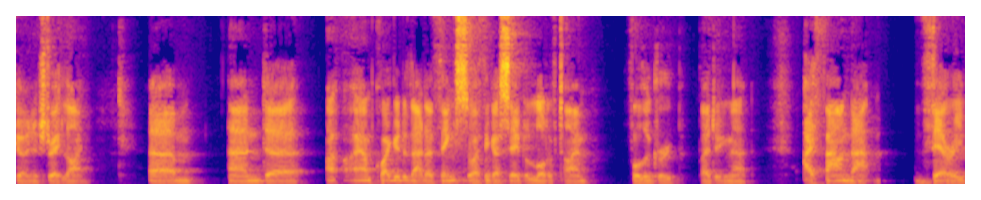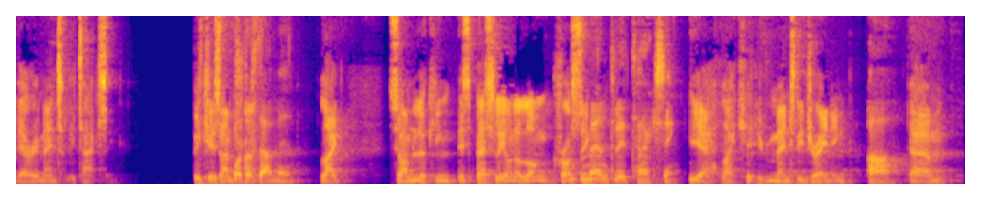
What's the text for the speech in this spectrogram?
go in a straight line. Um, and uh, I, I am quite good at that, I think. So I think I saved a lot of time for the group by doing that. I found that very, very mentally taxing because I'm What does that mean? like. So I'm looking, especially on a long crossing. Mentally taxing. yeah, like mentally draining Ah, um,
